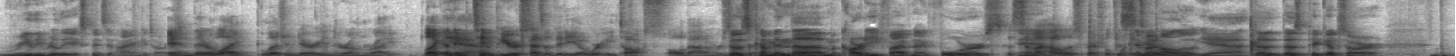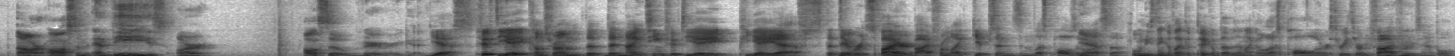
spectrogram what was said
really, really expensive high end guitars. and they're like legendary in their own right. Like I Yeah. think Tim Pierce has a video where he talks all about them or something. Those come in the McCarty 594s. the semi hollow special The semi hollow, yeah. Those, those pickups are are awesome, and these are also very very good. Yes, fifty eight comes from the the nineteen fifty eight PAFs that they Yeah. were inspired by from like Gibsons and Les Pauls and all that stuff. But when you think of like a pickup other than like a Les Paul or a 335 for example,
